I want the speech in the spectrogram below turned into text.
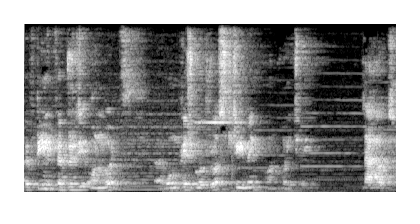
ফিফটিন ফেব্রুয়ারি অনওয়ার্ডস ব্যোমকেশ গোত্র স্ট্রিমিং অন হইচই দেখা হচ্ছে।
